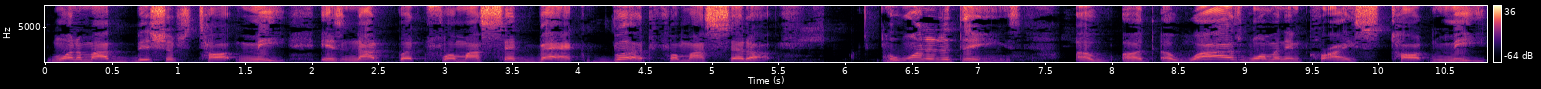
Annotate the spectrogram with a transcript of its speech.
one of my bishops taught me, is not but for my setback, but for my setup. But one of the things a, a, a, wise woman in Christ taught me,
